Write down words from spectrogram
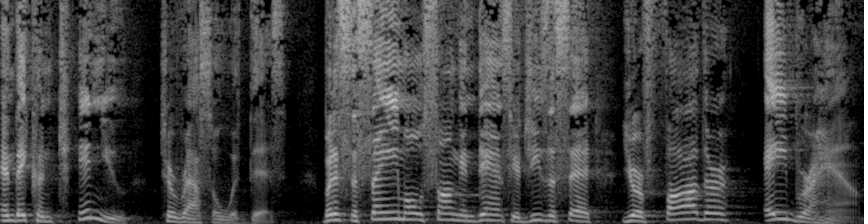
and they continue to wrestle with this. But it's the same old song and dance here. Jesus said, Your father Abraham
